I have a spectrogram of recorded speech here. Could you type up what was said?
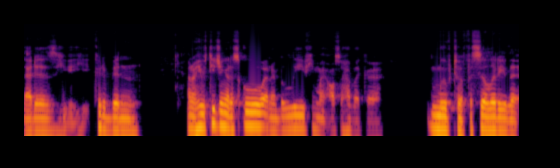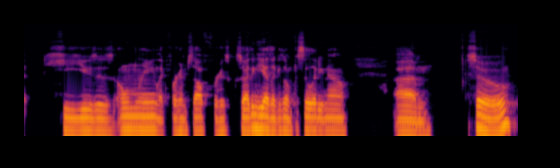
that is. He, he could have been. I don't know. He was teaching at a school, and I believe he might also have like a move to a facility that he uses only like for himself for his. So I think he has like his own facility now. Um, so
